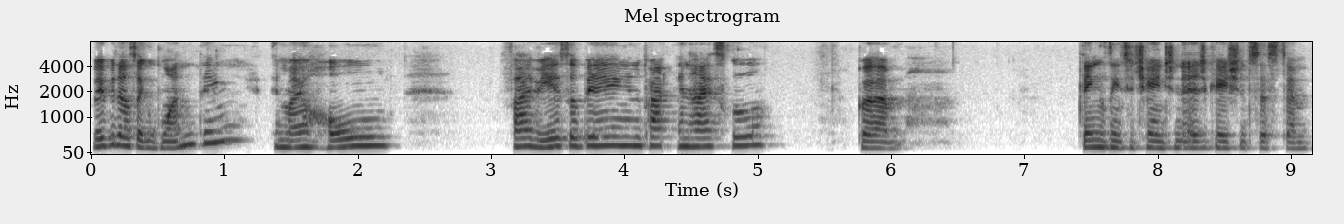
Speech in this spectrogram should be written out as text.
Maybe there was like one thing in my whole five years of being in, in high school. But things need to change in the education system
